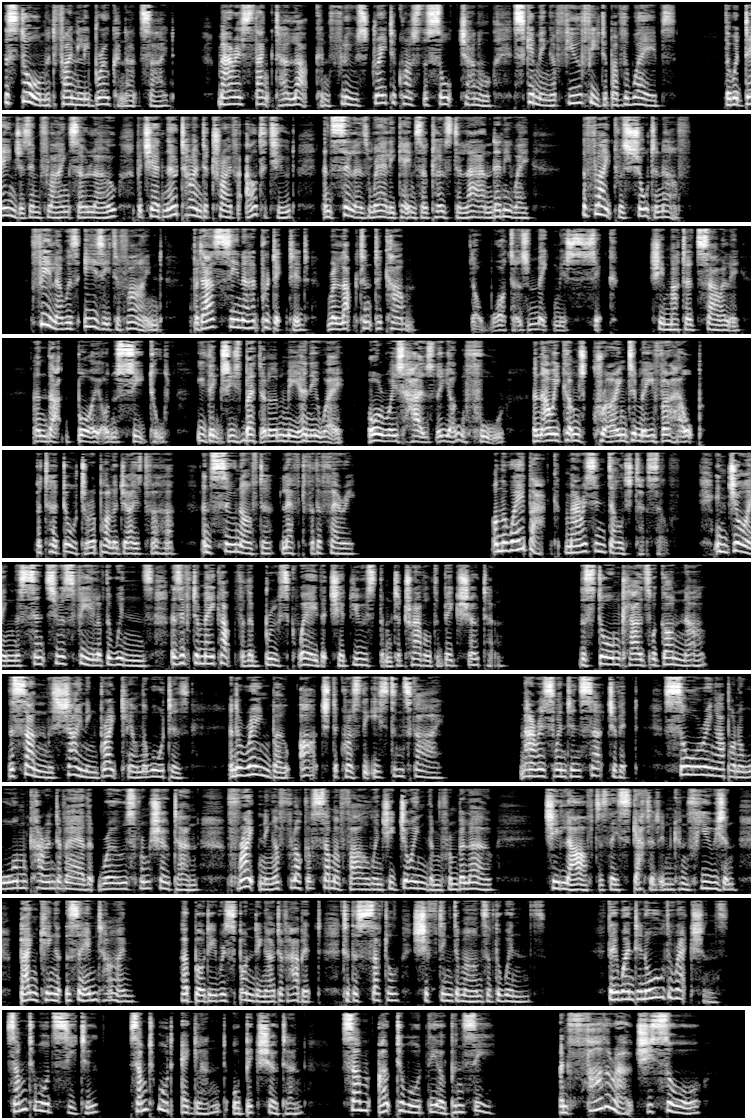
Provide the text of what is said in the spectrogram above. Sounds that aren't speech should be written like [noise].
The storm had finally broken outside. Maris thanked her luck and flew straight across the salt channel, skimming a few feet above the waves. There were dangers in flying so low, but she had no time to try for altitude, and Scyllas rarely came so close to land anyway. The flight was short enough. Fila was easy to find, but as Sina had predicted, reluctant to come. The waters make me sick, she muttered sourly. And that boy on Seatooth, he thinks he's better than me anyway. Always has, the young fool. And now he comes crying to me for help. But her daughter apologized for her, and soon after left for the ferry. On the way back, Maris indulged herself, enjoying the sensuous feel of the winds as if to make up for the brusque way that she had used them to travel to Big Shotan. The storm clouds were gone now, the sun was shining brightly on the waters, and a rainbow arched across the eastern sky. Maris went in search of it, soaring up on a warm current of air that rose from Shotan, frightening a flock of summerfowl when she joined them from below. She laughed as they scattered in confusion, banking at the same time, her body responding out of habit to the subtle, shifting demands of the winds. They went in all directions, some towards Seatooth, some toward Eggland or Big Shotan, some out toward the open sea. And farther out she saw,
